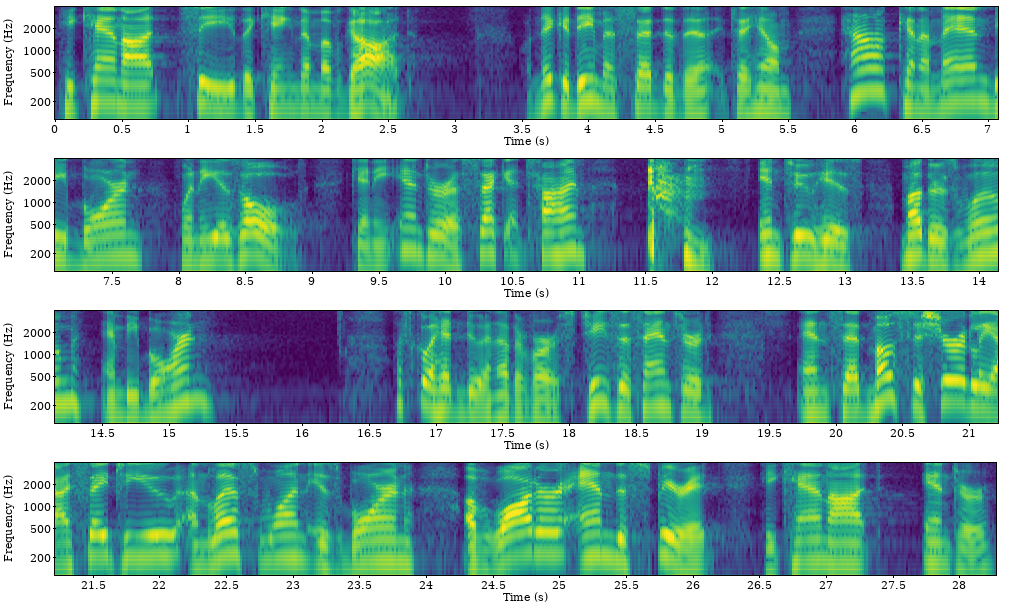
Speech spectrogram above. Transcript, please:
he cannot see the kingdom of God. Well, Nicodemus said to, the, to him, How can a man be born when he is old? Can he enter a second time into his mother's womb and be born? Let's go ahead and do another verse. Jesus answered and said, Most assuredly I say to you, unless one is born of water and the Spirit, he cannot enter,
